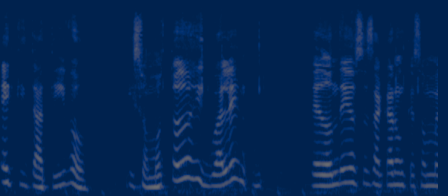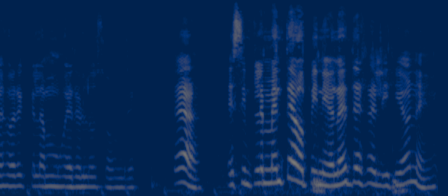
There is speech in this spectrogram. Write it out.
equitativo. Y somos todos iguales. ¿De dónde ellos se sacaron que son mejores que las mujeres los hombres? O sea, es simplemente opiniones de religiones.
